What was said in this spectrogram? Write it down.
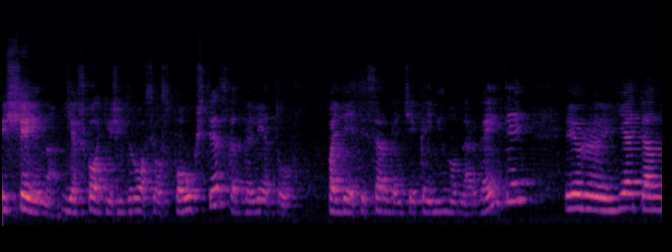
išeina ieškoti žydrosios paukštės, kad galėtų padėti sergančiai kaimynų mergaitiai. Ir jie ten,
